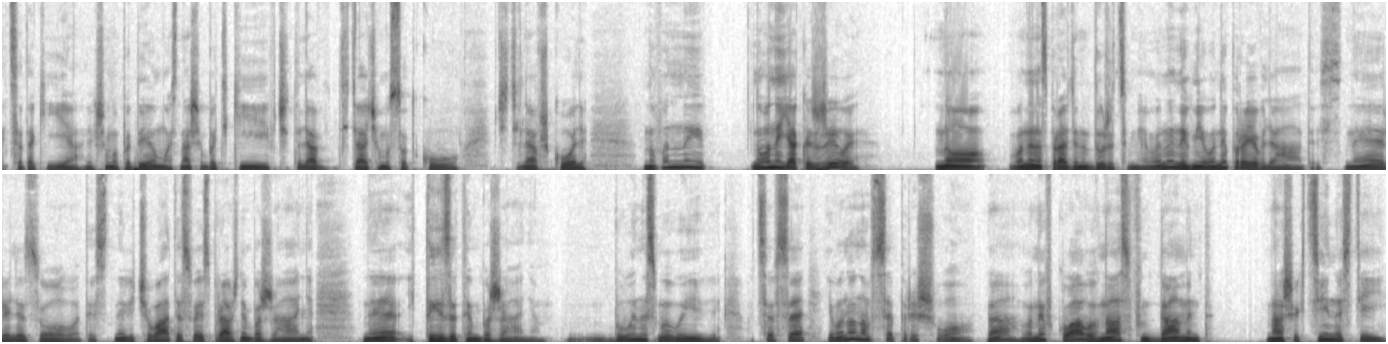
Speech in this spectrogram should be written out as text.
І це так і є. Якщо ми подивимось, наші батьки, вчителя в дитячому садку, вчителя в школі, ну вони, ну вони якось жили, але вони насправді не дуже це вміли. Вони не вміли не проявлятись, не реалізовуватись, не відчувати своє справжнє бажання, не йти за тим бажанням. Були несміливі. Це все. І воно нам все перейшло. Да? Вони вклали в нас фундамент наших цінностей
